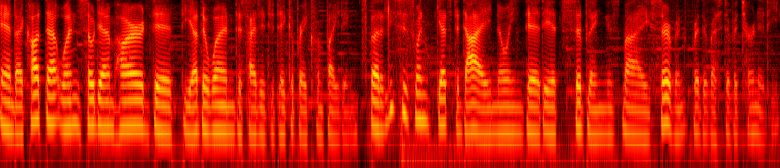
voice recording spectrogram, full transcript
And I caught that one so damn hard that the other one decided to take a break from fighting. But at least this one gets to die knowing that its sibling is my servant for the rest of eternity.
